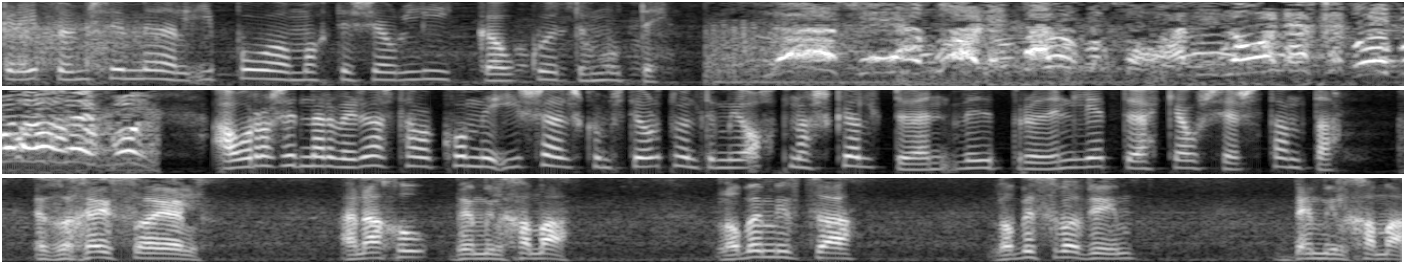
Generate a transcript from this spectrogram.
greip um sig meðal íbúa og mátti sjá líka á gödum úti. Árásinnar virðast hafa komið ísælskum stjórnvöldum í opna skjöldu en viðbröðin letu ekki á sér standa. Ezrahi Israel, anahu bemilchama, lo bemivca, lo besvavim, bemilchama.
